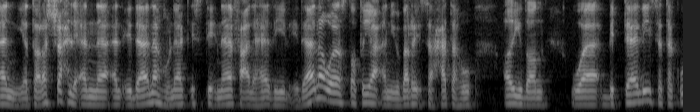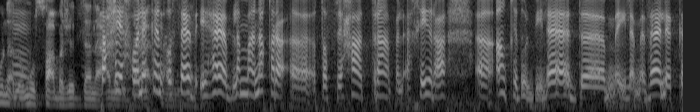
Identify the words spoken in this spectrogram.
أن يترشح لأن الإدانة هناك استئناف على هذه الإدانة ويستطيع أن يبرئ ساحته أيضا وبالتالي ستكون الأمور صعبة جدا صحيح. ولكن أستاذ إيهاب لما نقرأ آه، تصريحات ترامب الأخيرة آه، انقذوا البلاد آه، إلى ما ذلك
